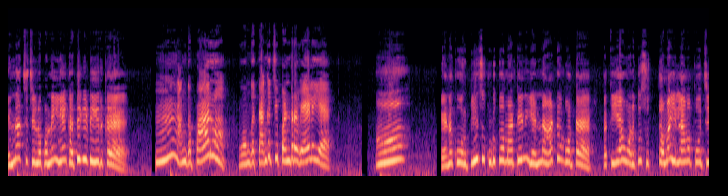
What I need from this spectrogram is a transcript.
என்னாச்சு சின்ன பொண்ணு? ஏன் கத்திக்கிட்டு இருக்க? ம் அங்க பாரு உங்க தங்கச்சி பண்ற வேலைய. எனக்கு ஒரு பீஸ் கொடுக்க மாட்டேன்னு என்ன ஆட்டம் போட்ட? பத்தியா உனக்கு சுத்தமா இல்லாம போச்சு.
